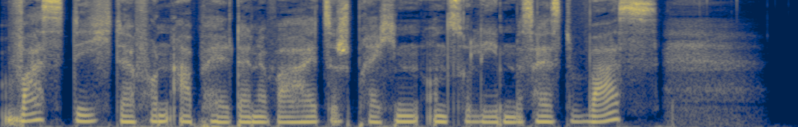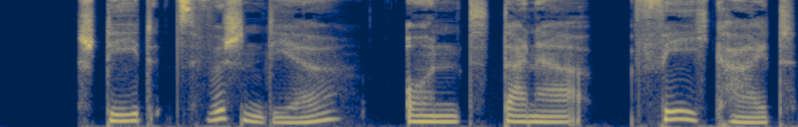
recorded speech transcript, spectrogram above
was dich davon abhält, deine Wahrheit zu sprechen und zu leben. Das heißt, was steht zwischen dir und deiner Fähigkeit,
